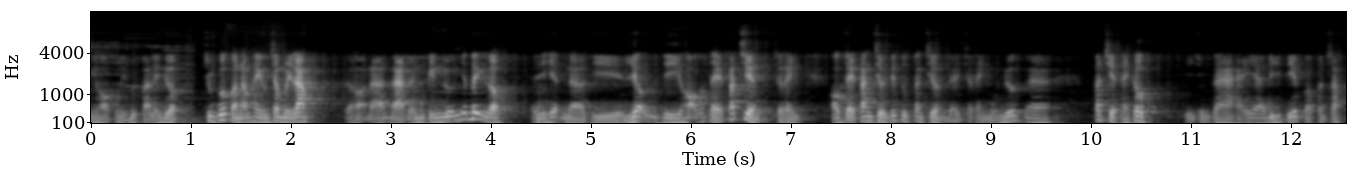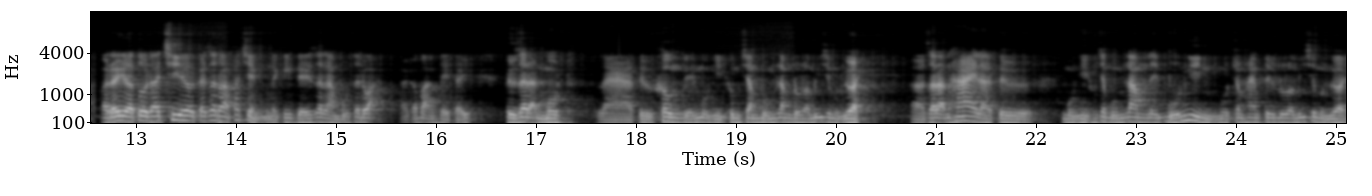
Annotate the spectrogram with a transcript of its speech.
nhưng họ không thể bứt phá lên được. Trung Quốc vào năm 2015 họ đã đạt đến một cái ngưỡng nhất định rồi. Thế thì hiện ờ, thì liệu thì họ có thể phát triển trở thành họ có thể tăng trưởng tiếp tục tăng trưởng để trở thành một nước uh, phát triển hay không thì chúng ta hãy à, đi tiếp vào phần sau. Ở đây là tôi đã chia cái giai đoạn phát triển của nền kinh tế ra làm bốn giai đoạn. À, các bạn có thể thấy từ giai đoạn 1 là từ 0 đến 1045 đô la Mỹ trên một người. À, giai đoạn 2 là từ 1045 lên 4124 đô la Mỹ trên một người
